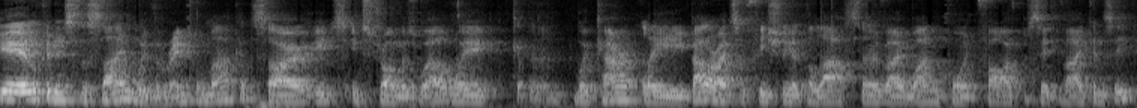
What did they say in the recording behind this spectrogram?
Yeah, look, and it's the same with the rental market, so it's it's strong as well. We're we're currently Ballarat's officially at the last survey one point five percent vacancy.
